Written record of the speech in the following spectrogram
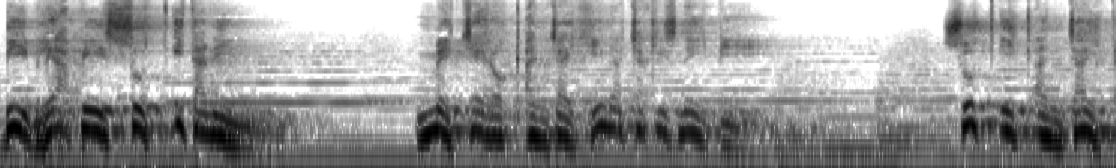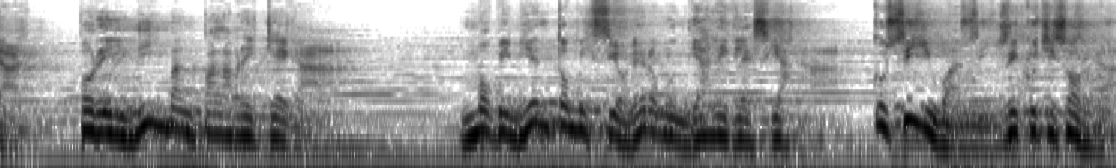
Bibliapi sut itanin. Mecherok anjaihina chakisneipi. Sut ik anjaita por el Niman Palabrikega. Movimiento Misionero Mundial Iglesiaja. Kusiwan Rikuchisorga.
